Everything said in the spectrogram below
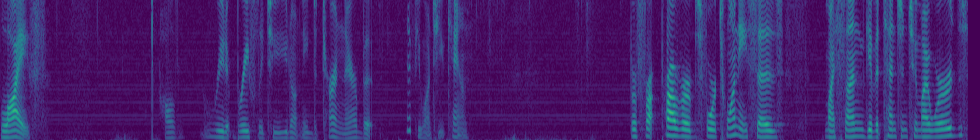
life. I'll read it briefly to you. You don't need to turn there, but if you want to, you can. Proverbs 4.20 says, My son, give attention to my words,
